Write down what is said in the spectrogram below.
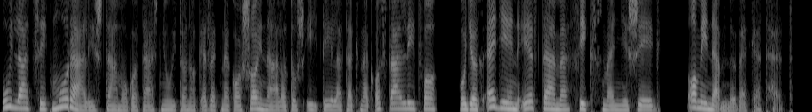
úgy látszik morális támogatást nyújtanak ezeknek a sajnálatos ítéleteknek azt állítva, hogy az egyén értelme fix mennyiség, ami nem növekedhet.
